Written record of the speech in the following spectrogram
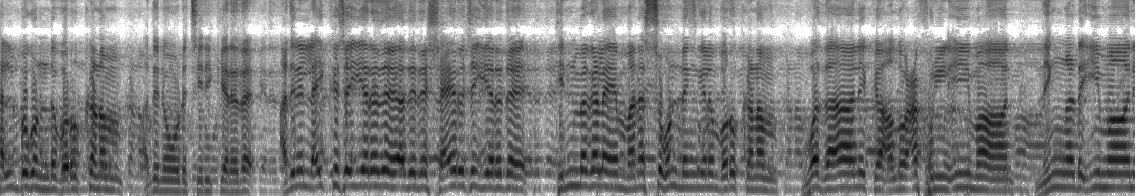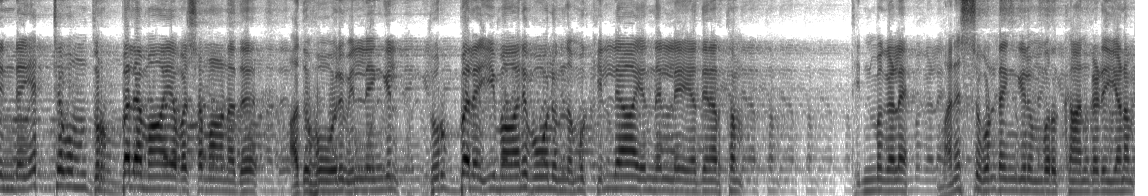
കൽബുകൊണ്ട് വെറുക്കണം അതിനോട് ചിരിക്കരുത്. അതിന് ലൈക്ക് ചെയ്യരുത് അതിന് ഷെയർ ചെയ്യരുത്. തിന്മകളെ മനസ്സുകൊണ്ടെങ്കിലും വെറുക്കണം. ഈമാൻ. നിങ്ങളുടെ ഈമാനിന്റെ ഏറ്റവും ദുർബലമായ വശമാണത്. അതുപോലും ഇല്ലെങ്കിൽ ദുർബല ഈമാന് പോലും നമുക്കില്ല എന്നല്ലേ അതിനർത്ഥം? തിന്മകളെ മനസ്സുകൊണ്ടെങ്കിലും വെറുക്കാൻ കഴിയണം.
